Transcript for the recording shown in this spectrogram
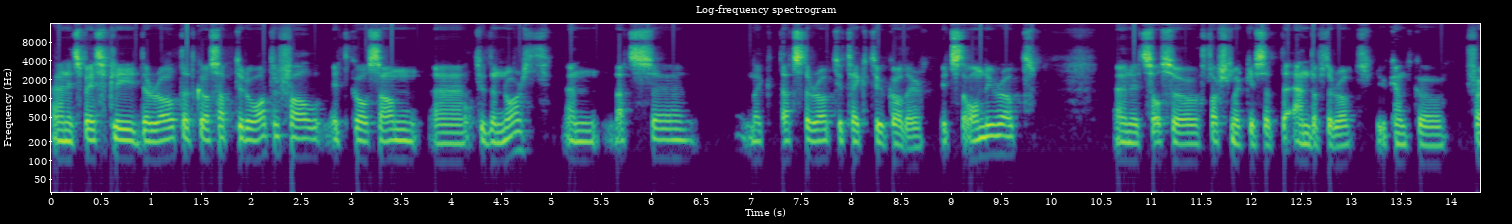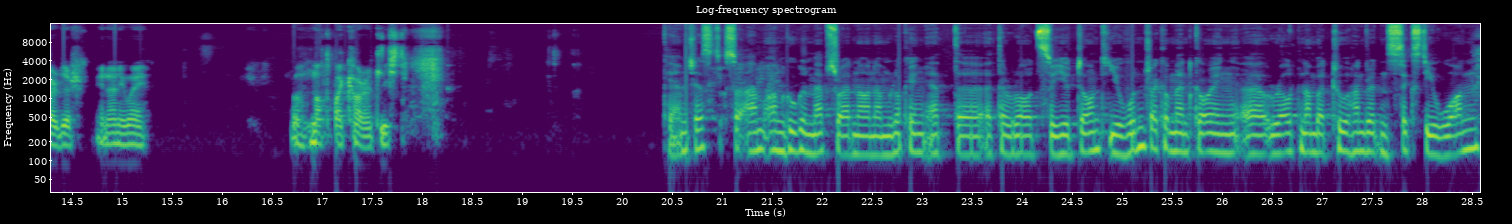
And it's basically the road that goes up to the waterfall. It goes on uh, to the north, and that's uh, like that's the road to take to go there. It's the only road, and it's also Þórsmörk is at the end of the road. You can't go further in any way. Well, not by car at least. Okay, I'm just so I'm on Google Maps right now, and I'm looking at the at the road. So you don't you wouldn't recommend going uh, road number 261,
